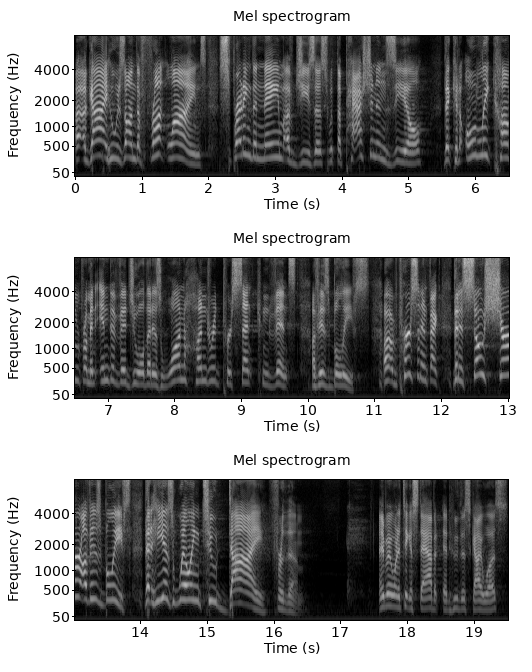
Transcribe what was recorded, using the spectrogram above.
A, a guy who is on the front lines spreading the name of Jesus with the passion and zeal that can only come from an individual that is 100% convinced of his beliefs. A person, in fact, that is so sure of his beliefs that he is willing to die for them. Anybody want to take a stab at, at who this guy was?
